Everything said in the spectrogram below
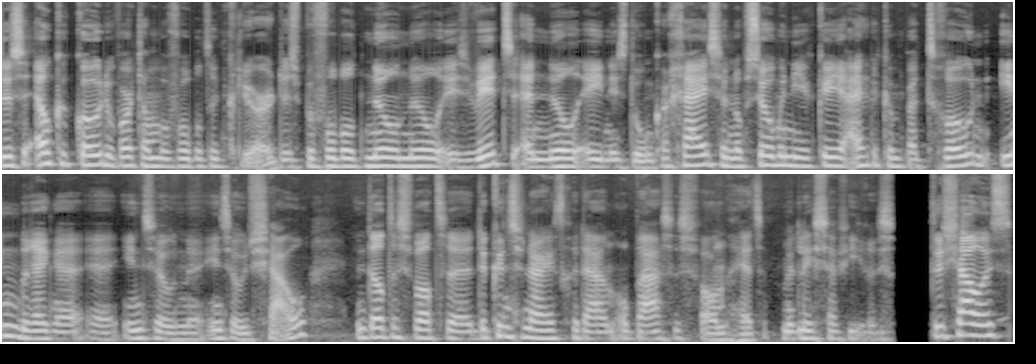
Dus elke code wordt dan bijvoorbeeld een kleur. Dus bijvoorbeeld 00 is wit en 01 is donkergrijs. En op zo'n manier kun je eigenlijk een patroon inbrengen eh, in zo'n in zo'n sjaal. En dat is wat eh, de kunstenaar heeft gedaan op basis van het Melissa-virus. De sjaal is,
